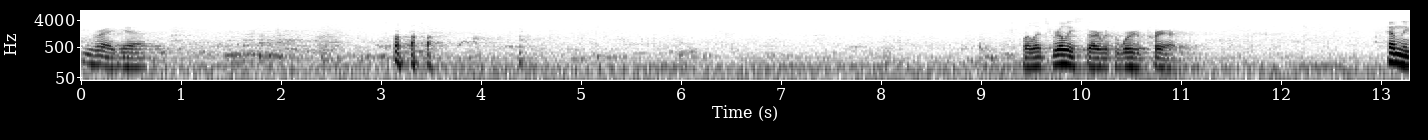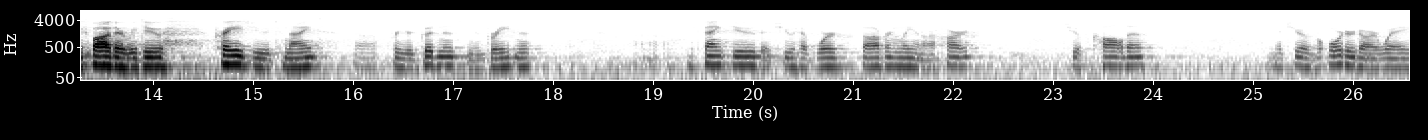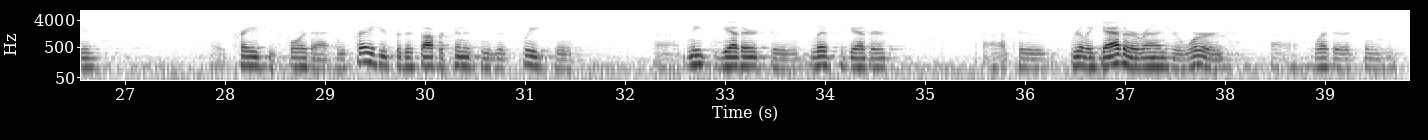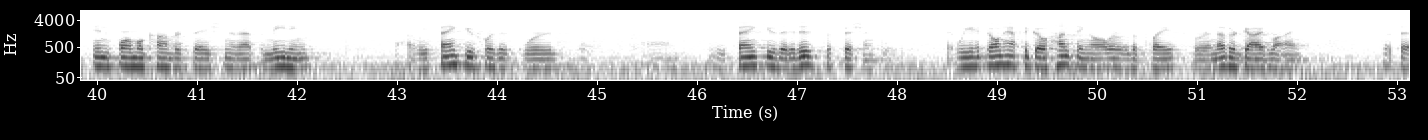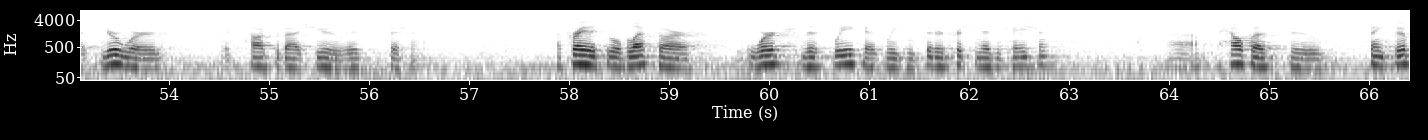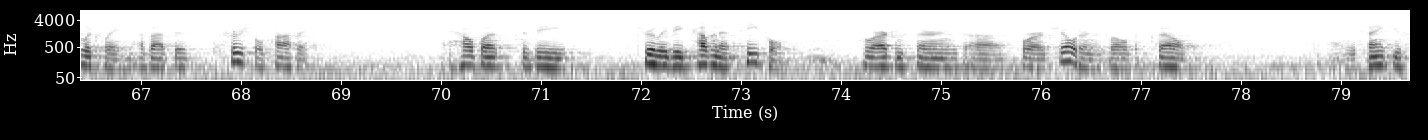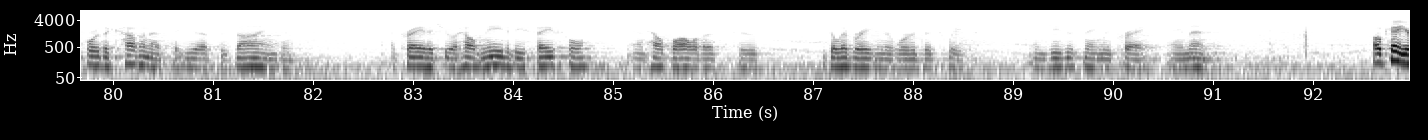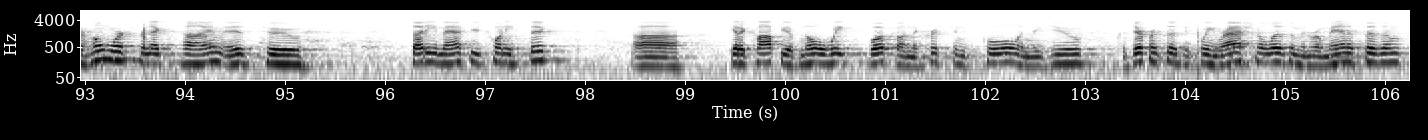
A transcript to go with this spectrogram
Right, yeah. well, let's really start with the word of prayer. Heavenly Father, we do praise you tonight uh, for your goodness and your greatness. Uh, we thank you that you have worked sovereignly in our hearts, that you have called us, that you have ordered our ways. We praise you for that. We praise you for this opportunity this week to uh, meet together, to live together, uh, to really gather around your word, uh, whether it's in informal conversation or at the meetings. Uh, we thank you for this word. Um, we thank you that it is sufficient, that we don't have to go hunting all over the place for another guideline, but that your word, which talks about you, is sufficient. I pray that you will bless our work this week as we consider Christian education. Uh, help us to think biblically about this crucial topic. Help us to be to truly be covenant people who are concerned uh, for our children as well as ourselves. Uh, we thank you for the covenant that you have designed, and I pray that you will help me to be faithful and help all of us to deliberate in your word this week. In Jesus' name we pray. Amen. Okay, your homework for next time is to study Matthew 26, uh, get a copy of Noel Weeks' book on the Christian school, and review the differences between rationalism and romanticism.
